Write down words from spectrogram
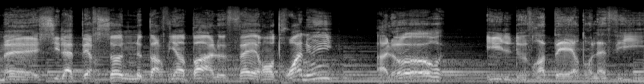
Mais si la personne ne parvient pas à le faire en trois nuits, alors il devra perdre la vie.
